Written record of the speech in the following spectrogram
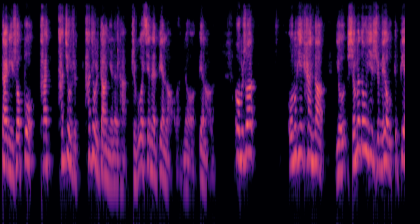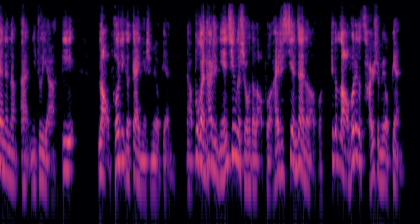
但是你说不，她她就是她就是当年的她，只不过现在变老了，你知道吧？变老了。我们说，我们可以看到有什么东西是没有变的呢？哎，你注意啊，第一，老婆这个概念是没有变的。啊，不管她是年轻的时候的老婆，还是现在的老婆，这个“老婆”这个词儿是没有变的，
